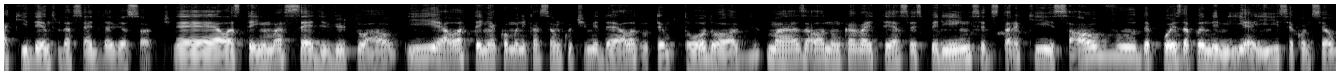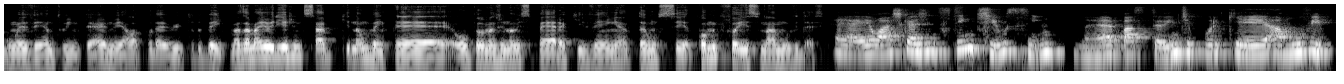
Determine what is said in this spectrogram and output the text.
aqui dentro da sede da ViaSoft. É, elas têm uma sede virtual e ela tem a comunicação com o time dela o tempo todo, óbvio, mas ela nunca vai ter essa experiência de estar aqui, salvo depois da pandemia aí, se acontecer algum evento interno e ela puder vir, tudo bem. Mas a maioria a gente sabe que não vem, é, ou pelo menos a gente não espera que venha tão cedo. Como que foi isso na Move Desk? É, eu acho que a gente sentiu sim, né, bastante, porque a Move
